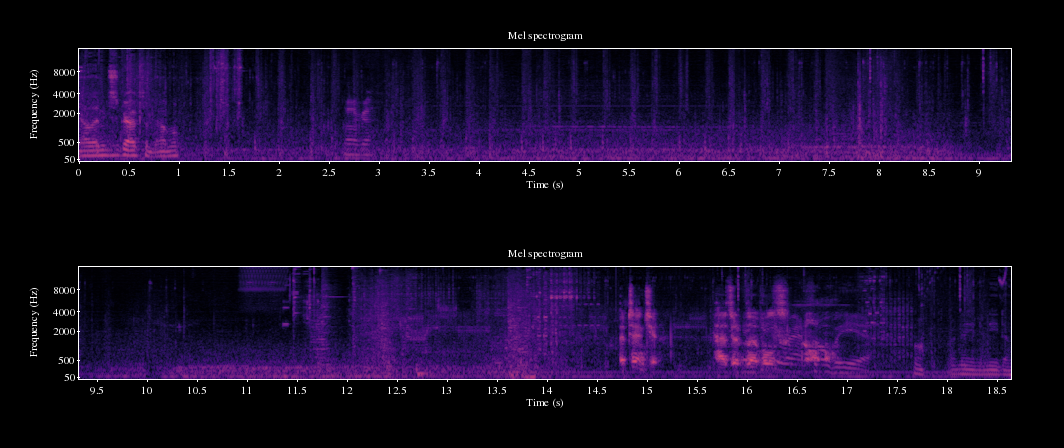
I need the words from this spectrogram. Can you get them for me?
Now let me just grab some ammo. Okay. Attention. Hazard levels Ass normal. over here. Oh, I didn't even need them.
